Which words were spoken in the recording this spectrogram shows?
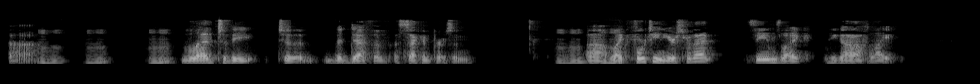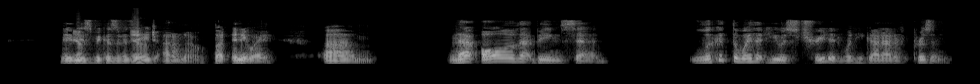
uh, Mhm, mhm, mhm, led to the to the death of a second person. Mhm, Uh, mhm. Like 14 years for that seems like he got off light. Maybe Yep. it's because of his Yeah. age. I don't know. But anyway, um, that all of that being said, look at the way that he was treated when he got out of prison.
